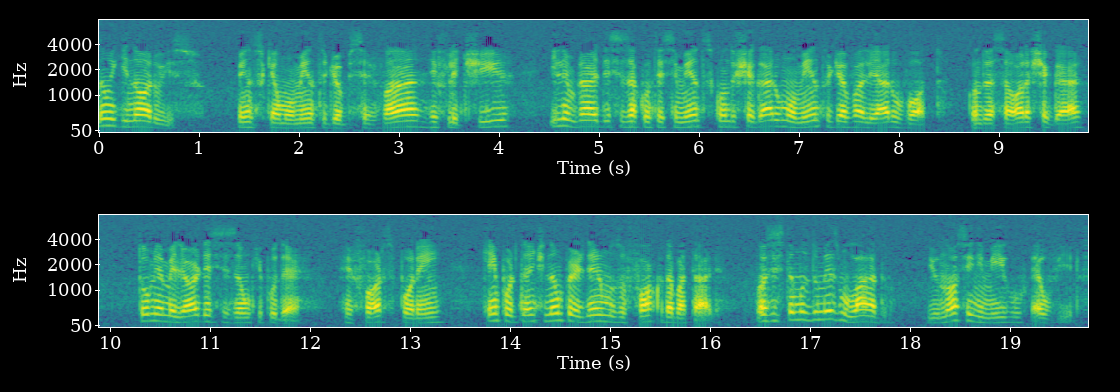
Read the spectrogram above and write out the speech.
Não ignoro isso. Penso que é o momento de observar, refletir e lembrar desses acontecimentos quando chegar o momento de avaliar o voto. Quando essa hora chegar, tome a melhor decisão que puder. Reforço, porém, que é importante não perdermos o foco da batalha. Nós estamos do mesmo lado e o nosso inimigo é o vírus.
